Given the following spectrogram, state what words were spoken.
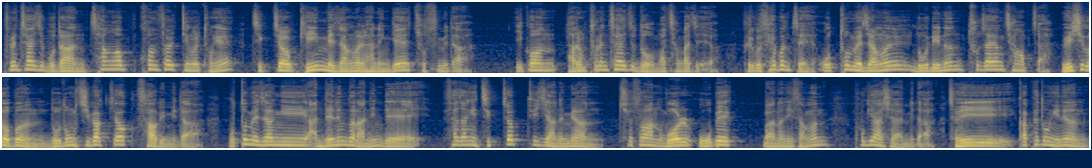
프랜차이즈보단 창업 컨설팅을 통해 직접 개인 매장을 하는 게 좋습니다. 이건 다른 프랜차이즈도 마찬가지예요. 그리고 세 번째, 오토 매장을 노리는 투자형 창업자. 외식업은 노동 집약적 사업입니다. 오토 매장이 안 되는 건 아닌데 사장이 직접 뛰지 않으면 최소한 월 500만 원 이상은 포기하셔야 합니다. 저희 카페 동이는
